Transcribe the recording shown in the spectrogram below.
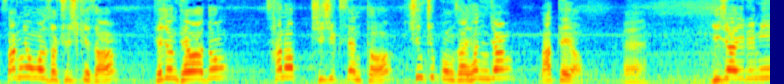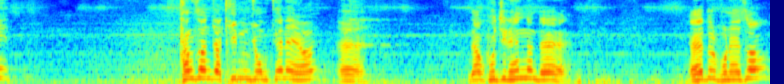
쌍용건설 주식회사 대전 대화동 산업지식센터 신축공사 현장 나태엽. 예. 이자 이름이 당선자 김종태네요. 예. 내가 고지를 했는데 애들 보내서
